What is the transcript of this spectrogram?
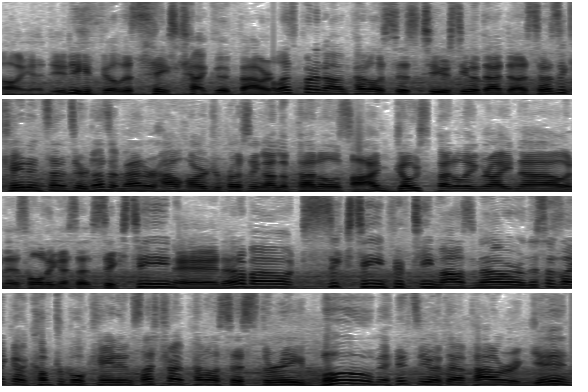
Oh yeah, dude, you can feel this thing's got good power. Let's put it on pedal assist 2, see what that does. So it's a cadence sensor. It doesn't matter how hard you're pressing on the pedals. I'm ghost pedaling right now and it's holding us at 16. And at about 16, 15 miles an hour, this is like a comfortable cadence. Let's try pedal assist 3. Boom, it hits you with that power again.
